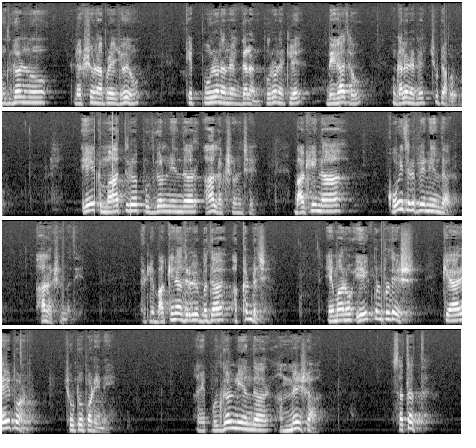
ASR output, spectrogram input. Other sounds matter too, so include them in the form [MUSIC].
પૂતગળનું લક્ષણ આપણે જોયું કે પૂરણ અને ગલન, પૂરણ એટલે ભેગા થવું, ગલન એટલે છૂટા પડવું. એકમાત્ર પૂતગલની અંદર આ લક્ષણ છે. બાકીના કોઈ દ્રવ્યની અંદર આ લક્ષણ નથી. એટલે બાકીના દ્રવ્યો બધા અખંડ છે. એમાંનો એક પણ પ્રદેશ ક્યારેય પણ છૂટો પડે નહીં. અને પૂતગલની અંદર હંમેશા સતત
